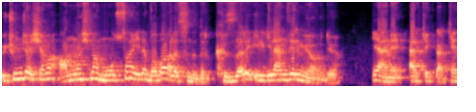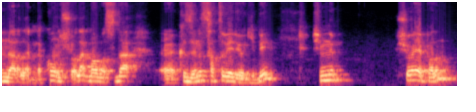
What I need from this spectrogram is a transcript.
Üçüncü aşama anlaşma Musa ile baba arasındadır. Kızları ilgilendirmiyor diyor. Yani erkekler kendi aralarında konuşuyorlar. Babası da e, kızını satı veriyor gibi. Şimdi şöyle yapalım.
